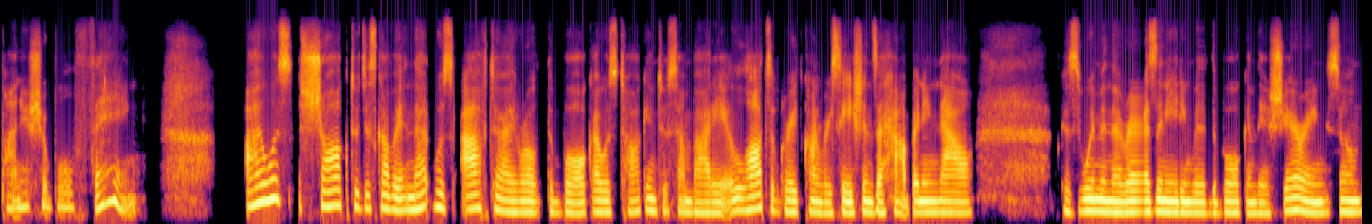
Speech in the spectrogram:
punishable thing. I was shocked to discover, and that was after I wrote the book. I was talking to somebody. Lots of great conversations are happening now because women are resonating with the book and they're sharing. So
